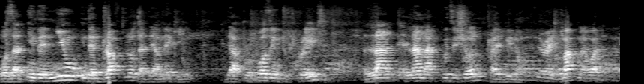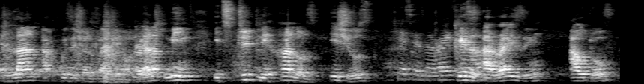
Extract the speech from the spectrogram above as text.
was that in the new, in the draft law that they are making, they are proposing to create land, a land acquisition tribunal. Right. Mark my word, a land acquisition tribunal. Right. And that means it strictly handles issues Cases arise. cases arising out of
